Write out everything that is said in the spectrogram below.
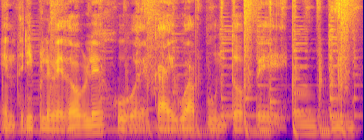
en www.jugodecaigua.pe.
